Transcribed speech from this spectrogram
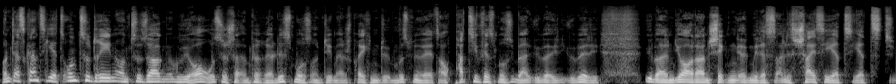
Und das Ganze jetzt umzudrehen und zu sagen, irgendwie, oh, russischer Imperialismus und dementsprechend müssen wir jetzt auch Pazifismus über, über, über, über den Jordan schicken, irgendwie, das ist alles scheiße, jetzt, jetzt,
